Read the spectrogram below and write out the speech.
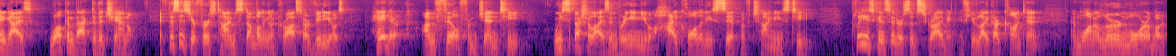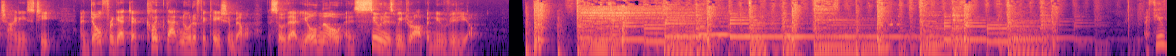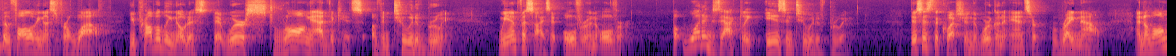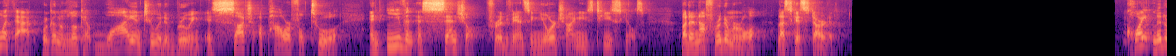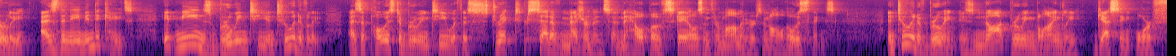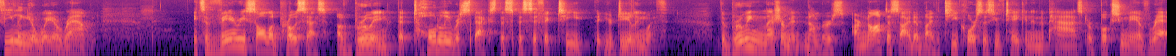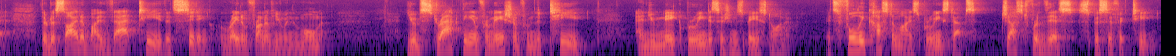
Hey guys, welcome back to the channel. If this is your first time stumbling across our videos, hey there, I'm Phil from Gen Tea. We specialize in bringing you a high quality sip of Chinese tea. Please consider subscribing if you like our content and want to learn more about Chinese tea. And don't forget to click that notification bell so that you'll know as soon as we drop a new video. If you've been following us for a while, you probably noticed that we're strong advocates of intuitive brewing. We emphasize it over and over. But what exactly is intuitive brewing? This is the question that we're going to answer right now. And along with that, we're going to look at why intuitive brewing is such a powerful tool and even essential for advancing your Chinese tea skills. But enough rigmarole, let's get started. Quite literally, as the name indicates, it means brewing tea intuitively, as opposed to brewing tea with a strict set of measurements and the help of scales and thermometers and all those things. Intuitive brewing is not brewing blindly, guessing, or feeling your way around. It's a very solid process of brewing that totally respects the specific tea that you're dealing with. The brewing measurement numbers are not decided by the tea courses you've taken in the past or books you may have read. They're decided by that tea that's sitting right in front of you in the moment. You abstract the information from the tea and you make brewing decisions based on it. It's fully customized brewing steps just for this specific tea.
